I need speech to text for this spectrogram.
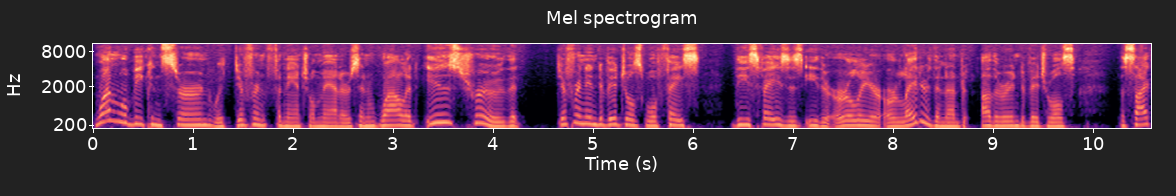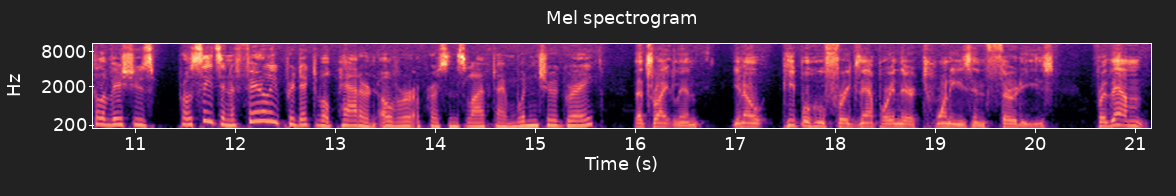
one will be concerned with different financial matters. And while it is true that different individuals will face these phases either earlier or later than other individuals, the cycle of issues proceeds in a fairly predictable pattern over a person's lifetime. Wouldn't you agree? That's right, Lynn. You know, people who, for example, are in their 20s and 30s, for them,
